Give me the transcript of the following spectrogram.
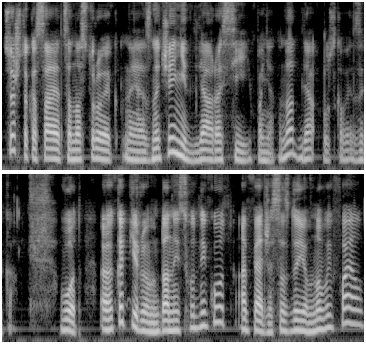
все, что касается настроек э, значений для России, понятно, да, для русского языка. Вот, э, копируем данный исходный код, опять же создаем новый файл,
